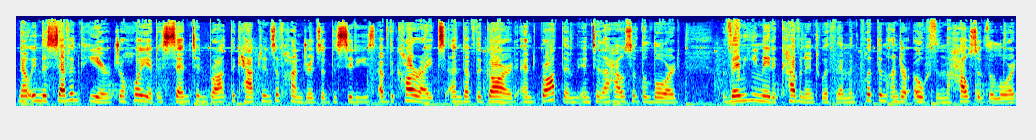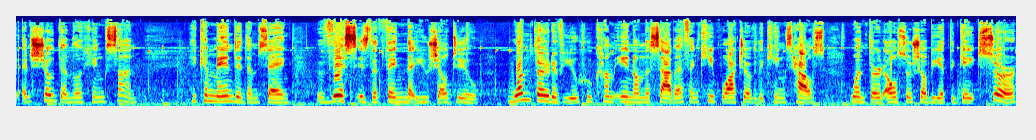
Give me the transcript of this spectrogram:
Now in the seventh year Jehoiada sent and brought the captains of hundreds of the cities of the Carites and of the guard, and brought them into the house of the Lord. Then he made a covenant with them, and put them under oath in the house of the Lord, and showed them the king's son. He commanded them, saying, This is the thing that you shall do. One third of you who come in on the Sabbath and keep watch over the king's house, one third also shall be at the gate Sur,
